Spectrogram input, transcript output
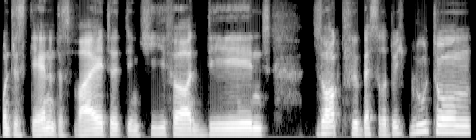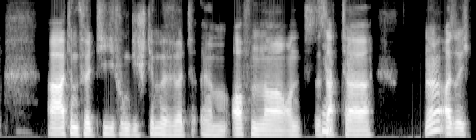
Und das Gähnen, das weitet den Kiefer, dehnt, sorgt für bessere Durchblutung, Atemvertiefung, die Stimme wird ähm, offener und satter. Ja. Ne? Also ich,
